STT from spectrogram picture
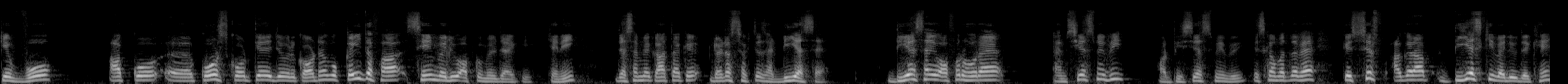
کہ وہ آپ کو کورس کوڈ کے جو ریکارڈ ہے وہ کئی دفعہ سیم ویلو آپ کو مل جائے گی۔ یعنی جیسے ہم نے کہا تھا کہ ڈیٹا اسٹرکچر ہے ڈی ایس ہے ڈی ایس آئی آفر ہو رہا ہے ایم سی ایس میں بھی اور بی سی ایس میں بھی۔ اس کا مطلب ہے کہ صرف اگر آپ ڈی ایس کی ویلو دیکھیں،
